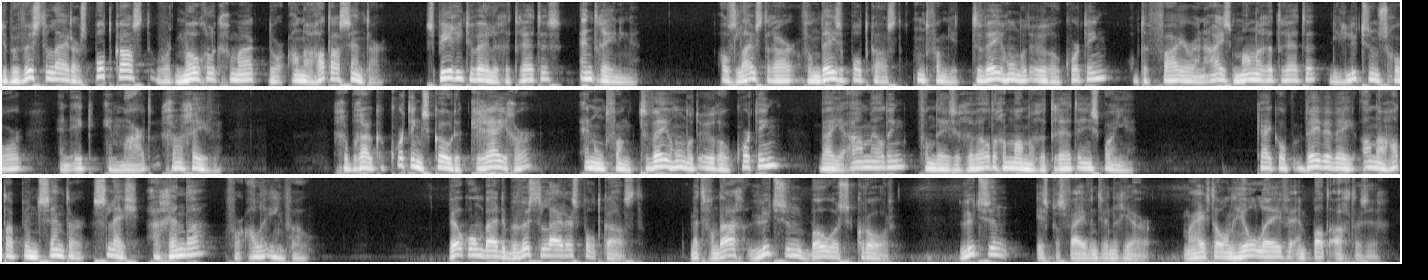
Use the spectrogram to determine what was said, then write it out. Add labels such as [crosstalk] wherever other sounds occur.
De Bewuste Leiders podcast wordt mogelijk gemaakt door Anahata Center, spirituele retretes en trainingen. Als luisteraar van deze podcast ontvang je 200 euro korting op de Fire and Ice mannenretrette die Lutzen Schoor en ik in maart gaan geven. Gebruik kortingscode KRIJGER en ontvang 200 euro korting bij je aanmelding van deze geweldige mannenretraite in Spanje. Kijk op www.annahatta.center agenda voor alle info. Welkom bij de Bewuste Leiders podcast. Met vandaag Lutzen Boas Kroor. Lutzen is pas 25 jaar, maar heeft al een heel leven en pad achter zich.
